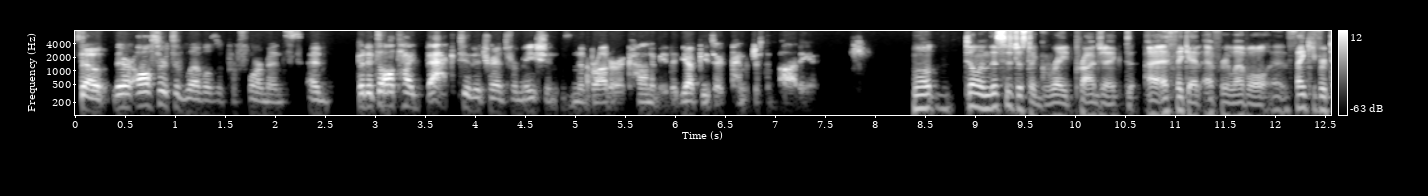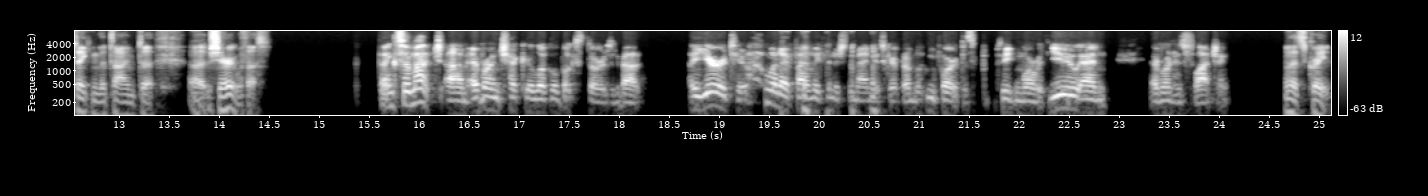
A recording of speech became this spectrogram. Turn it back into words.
So there are all sorts of levels of performance, and but it's all tied back to the transformations in the broader economy that yuppies are kind of just embodying. Well, Dylan, this is just a great project. I think at every level. Thank you for taking the time to uh, share it with us. Thanks so much. Um, everyone, check your local bookstores in about a year or two when I finally finish the manuscript. I'm looking forward to speaking more with you and everyone who's watching. Well, that's great.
